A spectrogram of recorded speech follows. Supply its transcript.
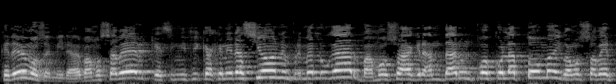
que debemos de mirar. Vamos a ver qué significa generación en primer lugar, vamos a agrandar un poco la toma y vamos a ver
